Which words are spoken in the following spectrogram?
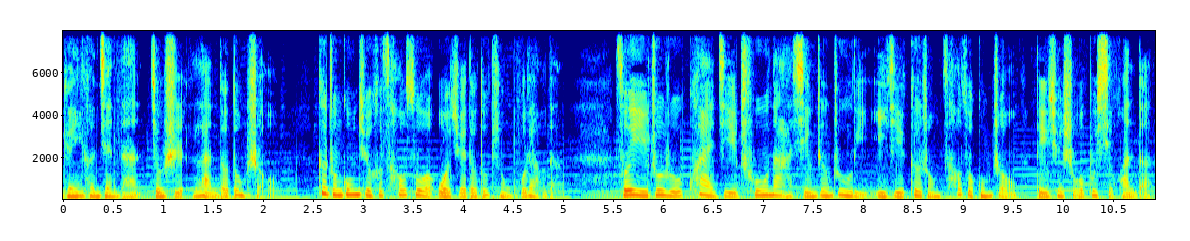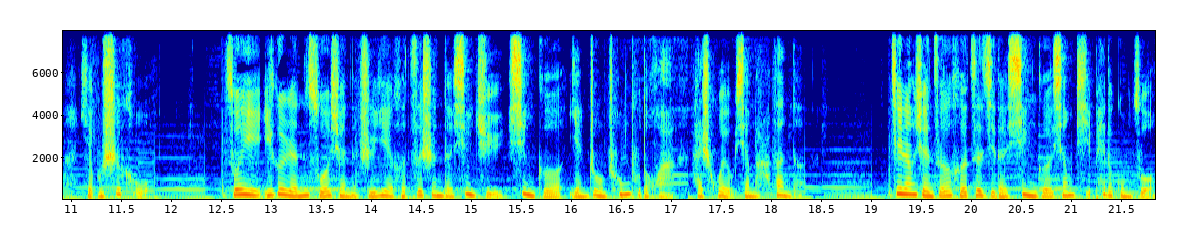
原因很简单，就是懒得动手，各种工具和操作我觉得都挺无聊的。所以诸如会计、出纳、行政助理以及各种操作工种，的确是我不喜欢的，也不适合我。所以，一个人所选的职业和自身的兴趣、性格严重冲突的话，还是会有些麻烦的。尽量选择和自己的性格相匹配的工作，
